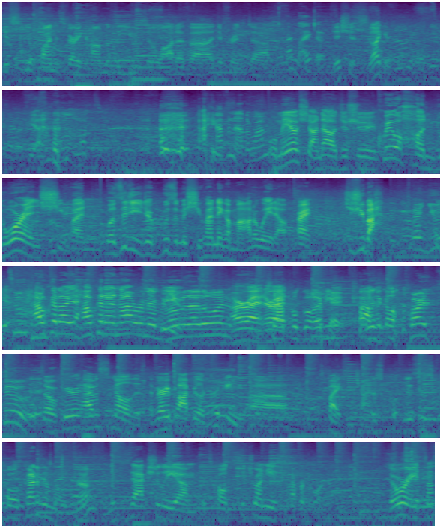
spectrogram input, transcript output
This, you'll find this very commonly used in a lot of uh, different uh, I like it. dishes. You like it? Yeah. Have another one? 我没有想到，就是会有很多人喜欢，我自己就不怎么喜欢那个麻的味道。All right，继续吧。 YouTube. How could I? How could I not remember you? Remember the other one? All right, all right. Tropical Okay, onion. tropical. Part two. So here, have a smell of this. A very popular cooking uh, spice in China. This, this is called cardamom, no? This is actually um, it's called Sichuanese peppercorn. Don't worry, it's not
